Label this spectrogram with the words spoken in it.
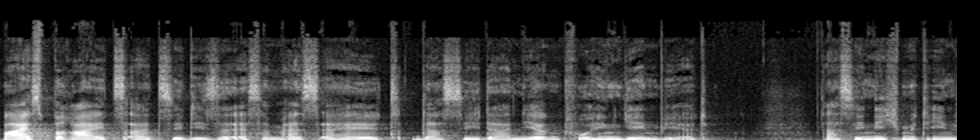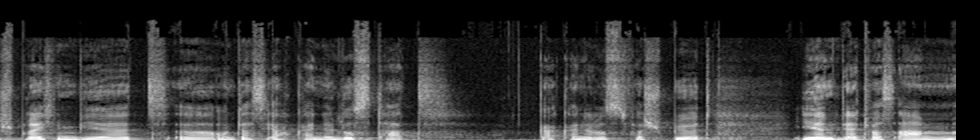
weiß bereits, als sie diese SMS erhält, dass sie da nirgendwo hingehen wird, dass sie nicht mit ihnen sprechen wird äh, und dass sie auch keine Lust hat, gar keine Lust verspürt, irgendetwas am äh,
